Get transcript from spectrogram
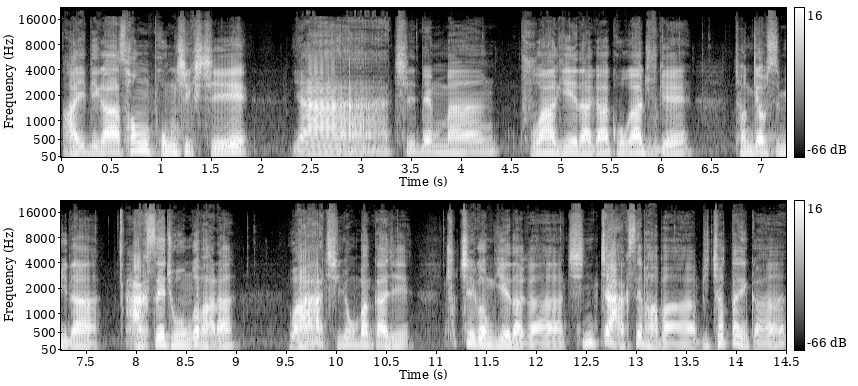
아이디가 성봉식씨 야 700만 구하기에다가 고가죽에 정겹습니다 악세 좋은 거 봐라. 와, 칠룡반까지 축칠검기에다가 진짜 악세 봐봐. 미쳤다니까.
